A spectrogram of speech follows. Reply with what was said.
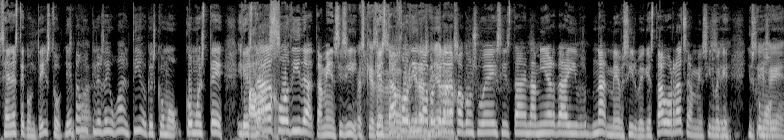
sea en este contexto. Y hay pavos que les da igual, tío, que es como, como esté, que está jodida. También, sí, sí. Es que está jodida porque lo ha dejado con su ex y está en la mierda y na, me sirve. Que está borracha, me sirve. Sí, que y es sí, como, sí.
